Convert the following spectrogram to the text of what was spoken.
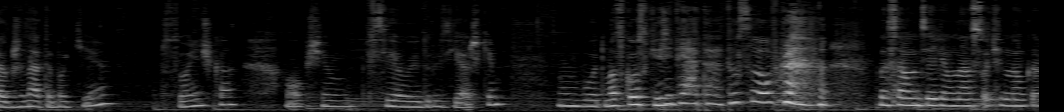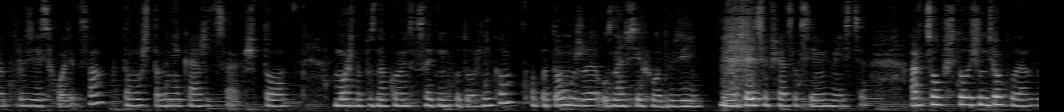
также на табаке, Сонечка, в общем, все мои друзьяшки. Вот, московские ребята, тусовка. На самом деле у нас очень много друзей сходится, потому что мне кажется, что можно познакомиться с одним художником, а потом уже узнать всех его друзей и начать общаться всеми вместе. Арт-сообщество очень теплое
